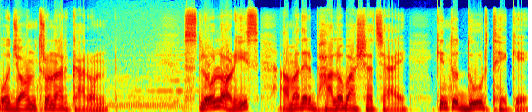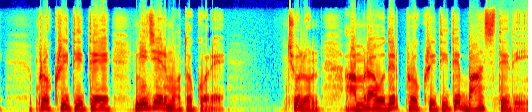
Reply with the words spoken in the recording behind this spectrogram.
ও যন্ত্রণার কারণ। স্লো লরিস আমাদের ভালোবাসা চায়, কিন্তু দূর থেকে, প্রকৃতিতে নিজের মতো করে। চলুন, আমরা ওদের প্রকৃতিতে বাঁচতে দিই।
